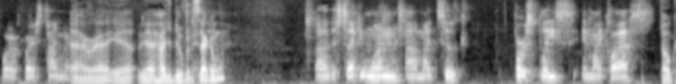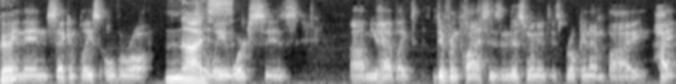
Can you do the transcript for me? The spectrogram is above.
for a first timer. all right. Yeah, yeah. How'd you do for the second one? Uh, the second one, um, I took first place in my class, Okay, and then second place overall. So nice. the way it works is um, you have like different classes, and this one it, it's broken up by height.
